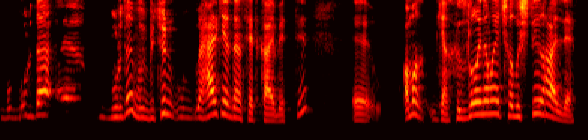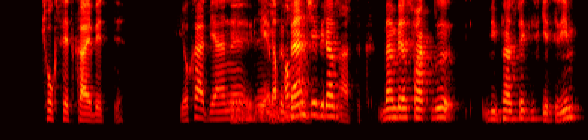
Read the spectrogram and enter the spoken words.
Bu, burada burada bütün herkesten set kaybetti. Ama yani hızlı oynamaya çalıştığı halde çok set kaybetti. Yok abi yani ee, yapamıyor bence biraz artık. Ben biraz farklı bir perspektif getireyim.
